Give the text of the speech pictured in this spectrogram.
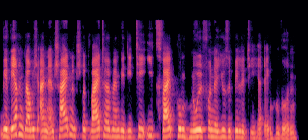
Wir wären, glaube ich, einen entscheidenden Schritt weiter, wenn wir die TI 2.0 von der Usability her denken würden.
